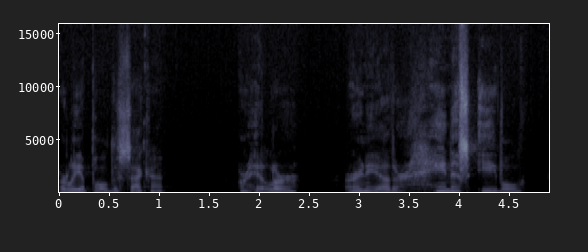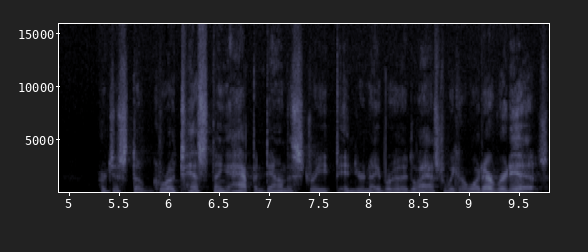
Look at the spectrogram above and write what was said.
or Leopold II or Hitler or any other heinous evil or just a grotesque thing that happened down the street in your neighborhood last week or whatever it is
